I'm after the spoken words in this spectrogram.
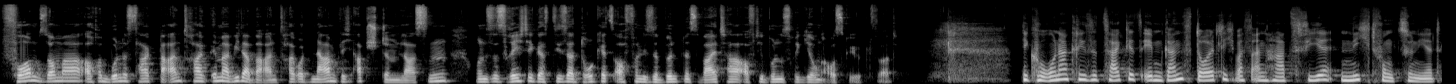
vorm Sommer auch im Bundestag beantragt, immer wieder beantragt und namentlich abstimmen lassen. Und es ist richtig, dass dieser Druck jetzt auch von diesem Bündnis weiter auf die Bundesregierung ausgeübt wird. Die Corona-Krise zeigt jetzt eben ganz deutlich, was an Hartz IV nicht funktioniert.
